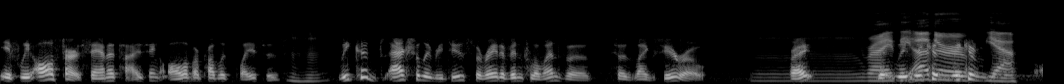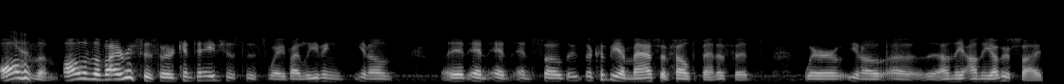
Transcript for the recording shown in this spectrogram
If we all start sanitizing all of our public places, Mm-hmm. we could actually reduce the rate of influenza to like zero. Right? Mm, Right. we- the we other, we could- yeah. all Yeah. of them, all of the viruses that are contagious this way by leaving, you know, and and and, and so there, there could be a massive health benefit where you know uh, on the on the other side.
